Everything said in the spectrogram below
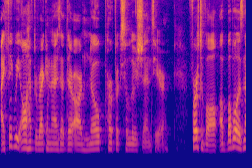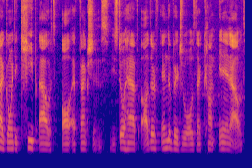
I think we all have to recognize that there are no perfect solutions here. First of all, a bubble is not going to keep out all infections. You still have other individuals that come in and out,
